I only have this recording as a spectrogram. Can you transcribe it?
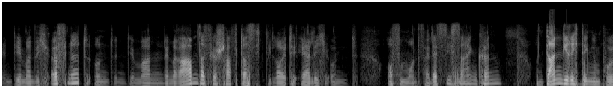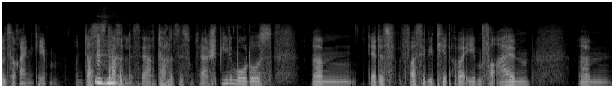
indem man sich öffnet und indem man den Rahmen dafür schafft, dass sich die Leute ehrlich und offen und verletzlich sein können und dann die richtigen Impulse reingeben. Und das mhm. ist Tacheles. Ja? Tacheles ist ein kleiner Spielmodus, ähm, der das facilitiert, aber eben vor allem ähm,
